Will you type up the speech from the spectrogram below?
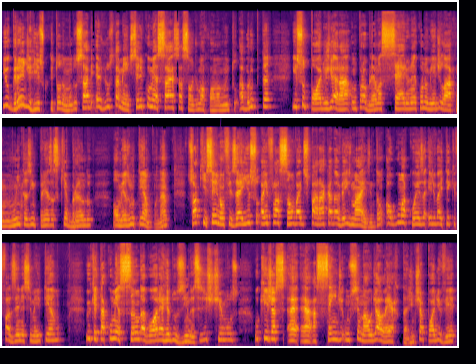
e o grande risco que todo mundo sabe é justamente se ele começar essa ação de uma forma muito abrupta, isso pode gerar um problema sério na economia de lá, com muitas empresas quebrando ao mesmo tempo, né? Só que se ele não fizer isso, a inflação vai disparar cada vez mais. Então, alguma coisa ele vai ter que fazer nesse meio termo. E o que ele está começando agora é reduzindo esses estímulos, o que já é, é, acende um sinal de alerta. A gente já pode ver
